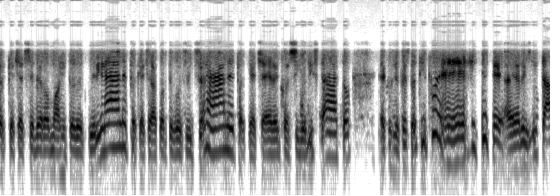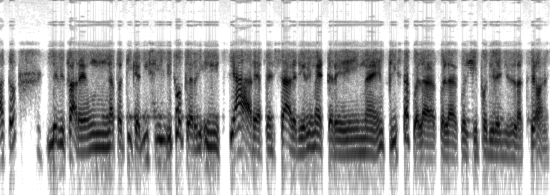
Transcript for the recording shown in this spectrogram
perché c'è il severo monito del Quirinale, perché c'è la Corte Costituzionale, perché c'è il Consiglio di Stato e cose di questo tipo e il risultato devi fare una fatica di Sisifo per iniziare a pensare di rimettere in, in pista quella, quella, quel tipo di legislazione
